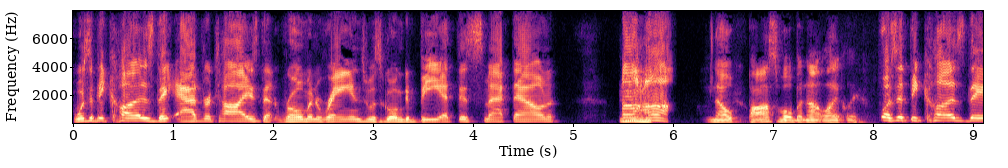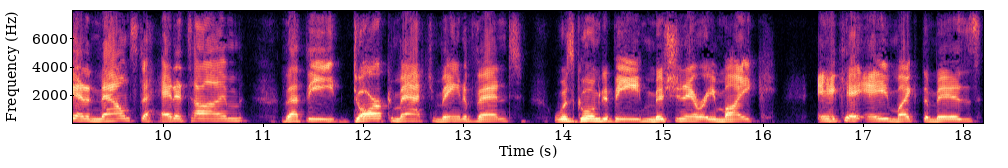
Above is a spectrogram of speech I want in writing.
Was it because they advertised that Roman Reigns was going to be at this SmackDown? Uh-uh. Nope, possible, but not likely. Was it because they had announced ahead of time that the dark match main event was going to be Missionary Mike, aka Mike the Miz,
